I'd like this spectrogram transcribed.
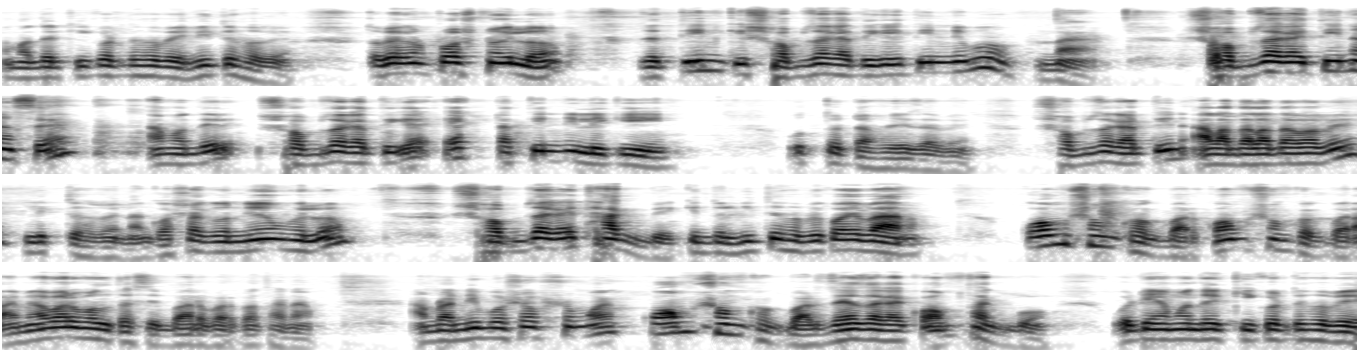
আমাদের কি করতে হবে? নিতে হবে। তবে এখন প্রশ্ন হইল যে, তিন কি সব জায়গা থেকেই তিন নিব? না। সব জায়গায় তিন আছে, আমাদের সব জায়গা থেকে একটা তিন নিলে কি উত্তরটা হয়ে যাবে। সব জায়গার তিন আলাদা আলাদাভাবে লিখতে হবে না। গসাগর নিয়ম হলো সব জায়গায় থাকবে, কিন্তু নিতে হবে কয়বার? কম সংখ্যক বার, কম সংখ্যক বার। আমি আবার বলতেছি বারবার কথাটা। আমরা নিব সব সময় কম সংখ্যক বার, যে জায়গায় কম থাকব ওটি আমাদের কি করতে হবে?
